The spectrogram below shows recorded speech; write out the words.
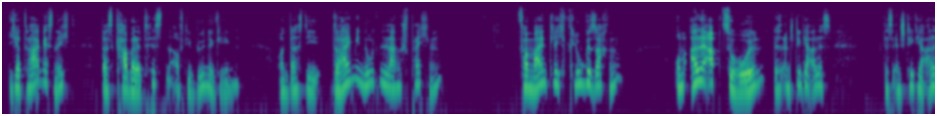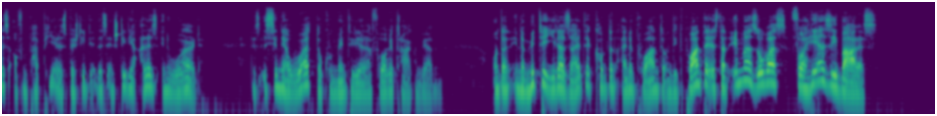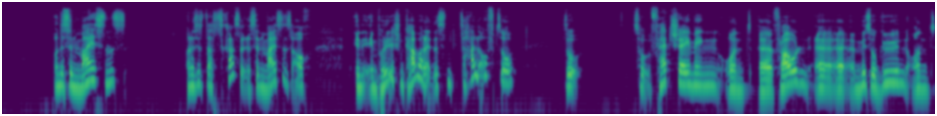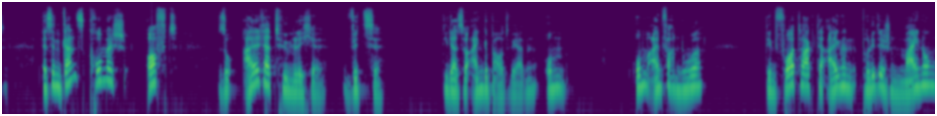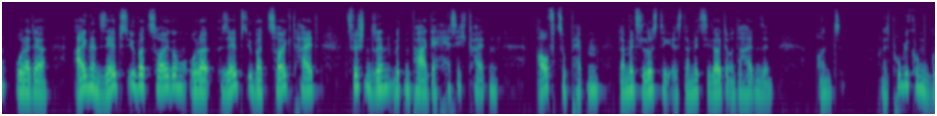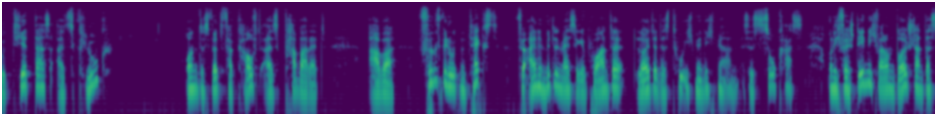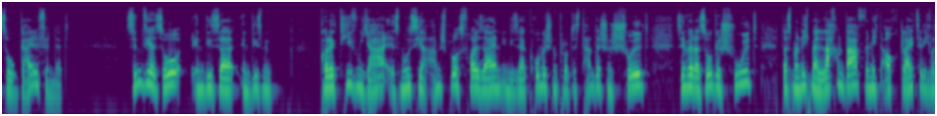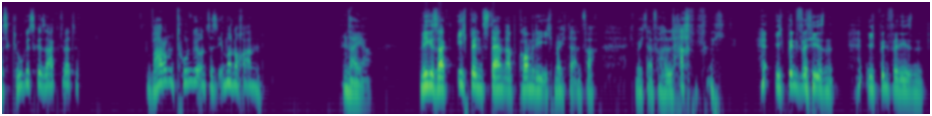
ich ertrage es nicht, dass Kabarettisten auf die Bühne gehen und dass die drei Minuten lang sprechen, vermeintlich kluge Sachen um alle abzuholen, das entsteht ja alles, das entsteht ja alles auf dem Papier, das, besteht, das entsteht ja alles in Word. Das ist ja Word-Dokumente, die da vorgetragen werden. Und dann in der Mitte jeder Seite kommt dann eine Pointe. Und die Pointe ist dann immer sowas Vorhersehbares. Und es sind meistens, und es ist das Krasse, es sind meistens auch in, im politischen Kabarett, es sind total oft so, so so Fat-Shaming und äh, Frauen äh, äh, misogyn und es sind ganz komisch oft so altertümliche Witze, die da so eingebaut werden, um, um einfach nur den Vortrag der eigenen politischen Meinung oder der eigenen Selbstüberzeugung oder Selbstüberzeugtheit zwischendrin mit ein paar Gehässigkeiten aufzupeppen, damit es lustig ist, damit die Leute unterhalten sind. Und, und das Publikum gutiert das als klug und es wird verkauft als Kabarett. Aber fünf Minuten Text für eine mittelmäßige Pointe, Leute, das tue ich mir nicht mehr an. Es ist so krass. Und ich verstehe nicht, warum Deutschland das so geil findet. Sind wir so in, dieser, in diesem kollektiven, ja, es muss ja anspruchsvoll sein, in dieser komischen protestantischen Schuld sind wir da so geschult, dass man nicht mehr lachen darf, wenn nicht auch gleichzeitig was Kluges gesagt wird? Warum tun wir uns das immer noch an? Naja, wie gesagt, ich bin Stand-up-Comedy, ich möchte einfach, ich möchte einfach lachen. Ich, ich bin für diesen, ich bin für diesen,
